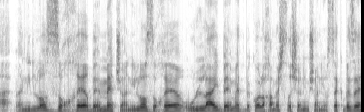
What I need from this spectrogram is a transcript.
אני לא זוכר, באמת שאני לא זוכר, אולי באמת בכל ה-15 שנים שאני עוסק בזה,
